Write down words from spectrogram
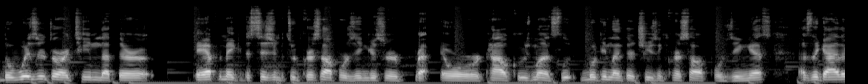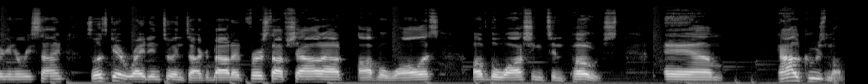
the Wizards are a team that they're they have to make a decision between Kristaps Porzingis or or Kyle Kuzma. It's looking like they're choosing Kristaps Porzingis as the guy they're going to resign. So let's get right into it and talk about it. First off, shout out Ava Wallace of the Washington Post. And Kyle Kuzma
